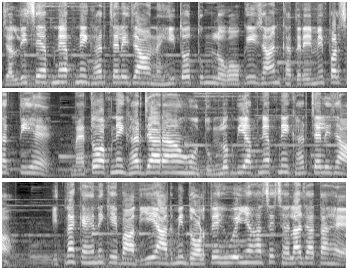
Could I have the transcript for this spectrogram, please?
जल्दी से अपने अपने घर चले जाओ, नहीं तो तुम लोगों की जान खतरे में पड़ सकती है। मैं तो अपने घर जा रहा हूँ, तुम लोग भी अपने अपने घर चले जाओ। इतना कहने के बाद ये आदमी दौड़ते हुए यहाँ से चला जाता है।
